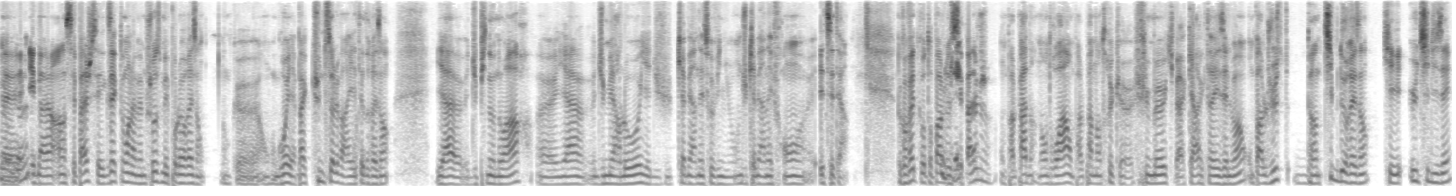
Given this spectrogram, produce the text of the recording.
Mhm. et ben un cépage, c'est exactement la même chose, mais pour le raisin. Donc, en gros, il n'y a pas qu'une seule variété de raisin. Il y a du pinot noir, il y a du merlot, il y a du cabernet sauvignon, du cabernet franc, etc. Donc en fait, quand on parle de cépage, on parle pas d'un endroit, on parle pas d'un truc euh, fumeux qui va caractériser le vin, on parle juste d'un type de raisin qui est utilisé.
